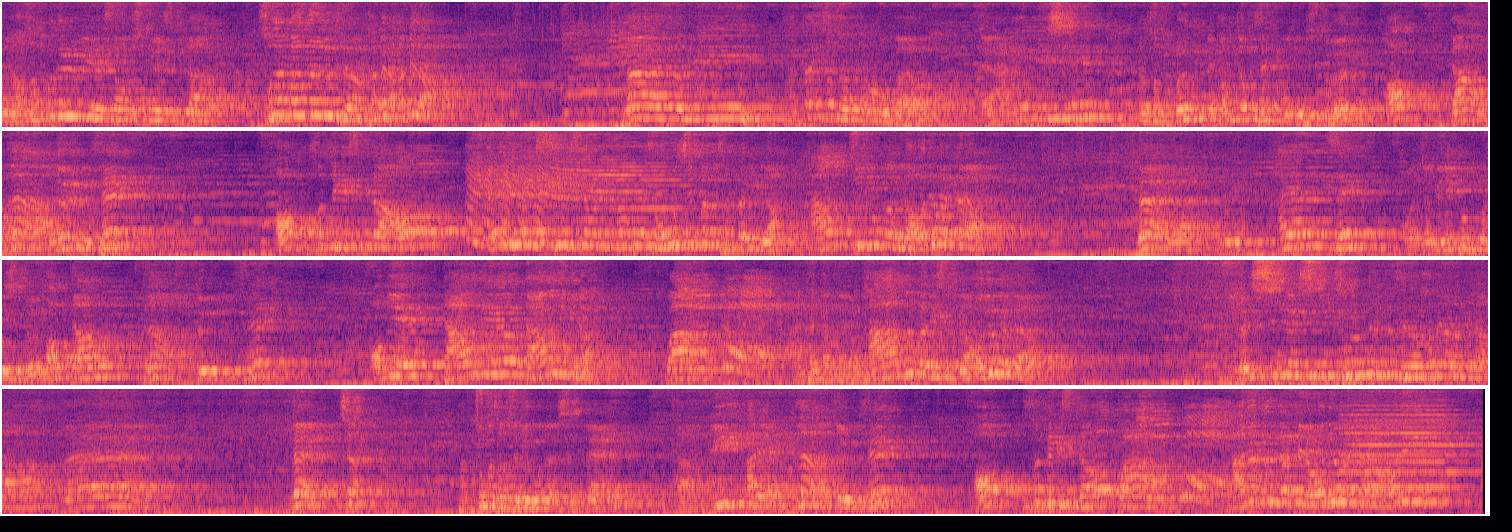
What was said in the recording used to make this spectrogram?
우리 여성분을 위해서 준비했습니다. 손 한번 들어주세요. 카메라 갑니다. 네, 우리 가까이서 좀 잡아볼까요? 네, 안에 계신 여성분, 네, 검정색 옷 입으신 분. 업, 다운, 하나, 둘, 셋. 업, 선택했습니다. 업, AS 스나이 클럽에서 50만원 상당입니다. 다음 주 분. 업, 다운, 하나, 둘, 셋. 업이에요? 다운이에요? 다운입니다. 꽝. 안타깝네요. 다음 분 가겠습니다. 어디로 갈까요? 열심히 열심히 손을 들어주세요. 카메라 갑니다. 네. 네. 자, 박종호 선수를 응원하실 때. 자, 위, 아래. 하나, 둘, 셋. 어, 선택했습니다. 어, 꽝.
